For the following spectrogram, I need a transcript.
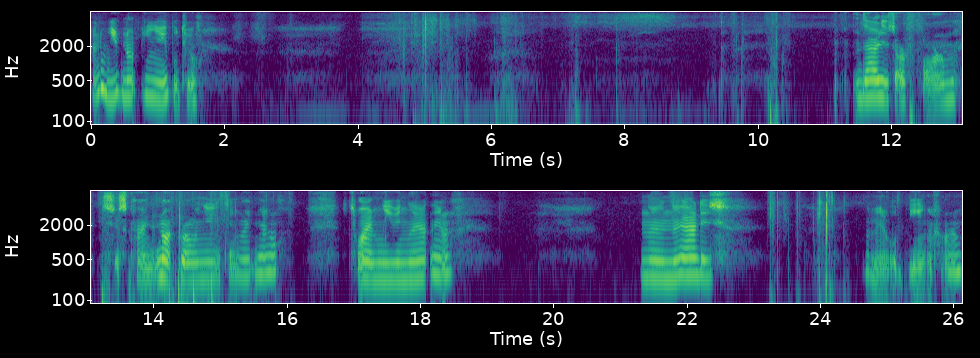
Kinda weird not being able to. that is our farm. It's just kind of not growing anything right now. That's why I'm leaving that there. And then that is the middle of being a farm.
